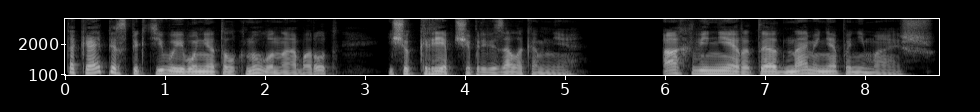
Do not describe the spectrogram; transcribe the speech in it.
Такая перспектива его не оттолкнула, наоборот, еще крепче привязала ко мне. «Ах, Венера, ты одна меня понимаешь».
